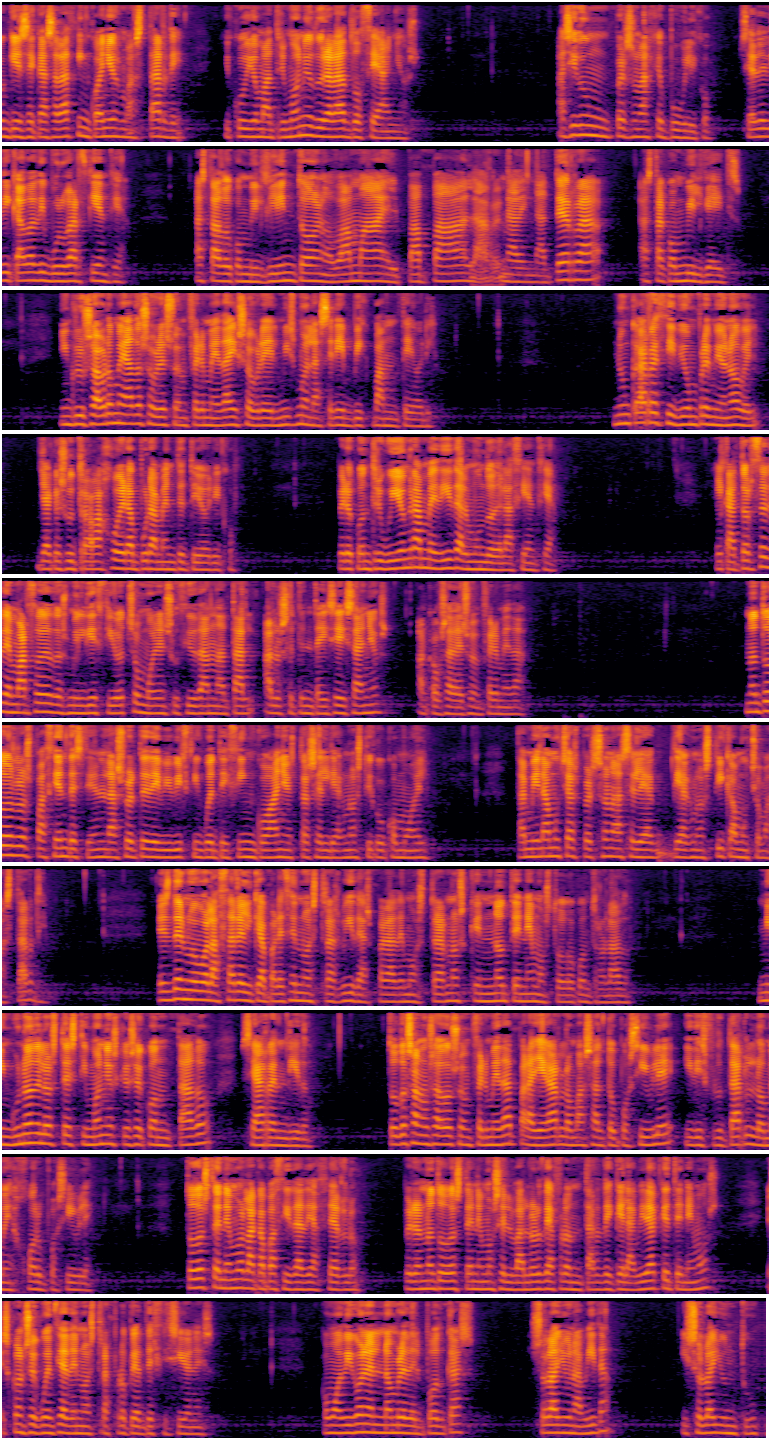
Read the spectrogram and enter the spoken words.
con quien se casará cinco años más tarde y cuyo matrimonio durará doce años. Ha sido un personaje público, se ha dedicado a divulgar ciencia. Ha estado con Bill Clinton, Obama, el Papa, la Reina de Inglaterra, hasta con Bill Gates. Incluso ha bromeado sobre su enfermedad y sobre él mismo en la serie Big Bang Theory. Nunca recibió un premio Nobel, ya que su trabajo era puramente teórico, pero contribuyó en gran medida al mundo de la ciencia. El 14 de marzo de 2018 muere en su ciudad natal a los 76 años a causa de su enfermedad. No todos los pacientes tienen la suerte de vivir 55 años tras el diagnóstico como él, También a muchas personas se le diagnostica mucho más tarde. Es de nuevo el azar el que aparece en nuestras vidas para demostrarnos que no tenemos todo controlado. Ninguno de los testimonios que os he contado se ha rendido. Todos han usado su enfermedad para llegar lo más alto posible y disfrutar lo mejor posible. Todos tenemos la capacidad de hacerlo, pero no todos tenemos el valor de afrontar de que la vida que tenemos es consecuencia de nuestras propias decisiones. Como digo en el nombre del podcast, solo hay una vida y solo hay un tú.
